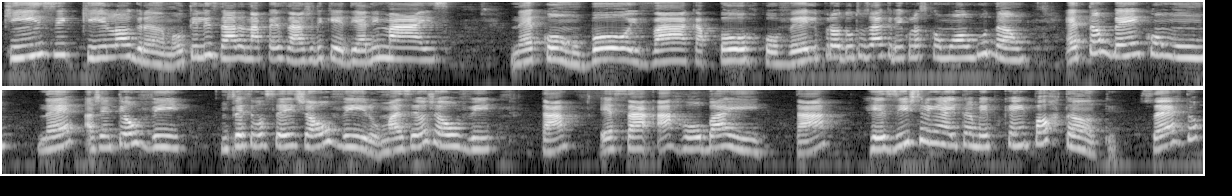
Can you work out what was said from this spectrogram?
15 quilogramas, utilizada na pesagem de quê? De animais, né, como boi, vaca, porco, ovelha e produtos agrícolas como algodão. É também comum, né, a gente ouvir, não sei se vocês já ouviram, mas eu já ouvi, tá? Essa arroba aí, tá? Registrem aí também porque é importante, certo?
